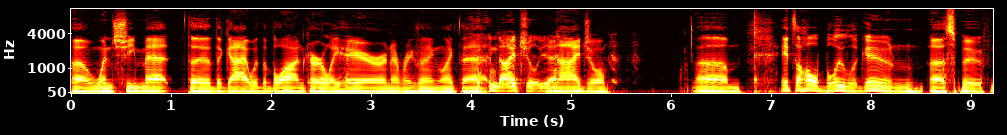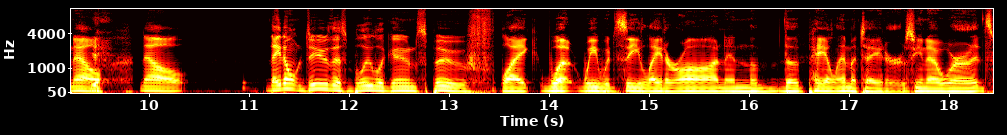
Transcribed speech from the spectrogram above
uh, when she met the the guy with the blonde curly hair and everything like that, Nigel, yeah. Nigel. Um, it's a whole Blue Lagoon uh, spoof. Now, now they don't do this Blue Lagoon spoof like what we would see later on in the the Pale Imitators. You know, where it's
